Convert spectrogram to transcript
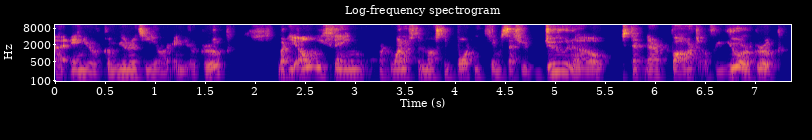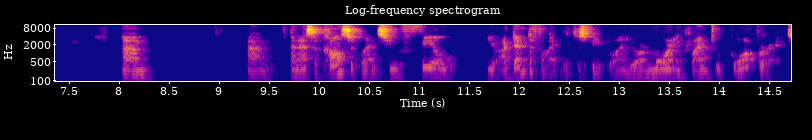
uh, in your community or in your group. But the only thing, or one of the most important things that you do know, is that they're part of your group. Um, um, and as a consequence, you feel you identify with these people and you are more inclined to cooperate.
